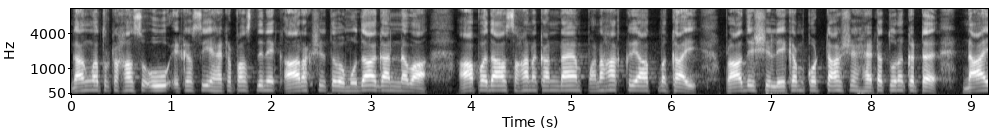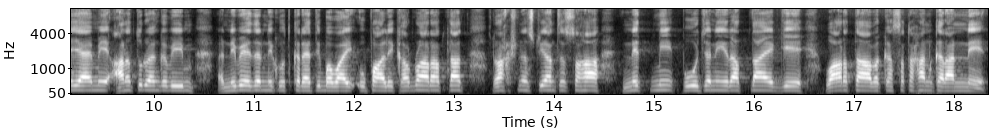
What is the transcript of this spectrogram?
ගම් වතුරට හසු වූ 160 65 දෙනෙක් ආරක්ෂිතව මුදා ගන්නවා. ආපදා සහන කණ්ඩායම් 50ක් ක්‍රියාත්මකයි. ප්‍රාදේශීය ලේකම් කොට්ටාශ 63කට නායෑමේ අනතුරු ඇඟවීම් නිවේදන නිකුත් කර ඇති බවයි උපාලි කරුණාරත්නත් රක්ෂණ ශ්‍රියන්ත සහ නෙත්මි පූජනී රත්නායකගේ වාර්තාවක සටහන් කරන්නේ.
